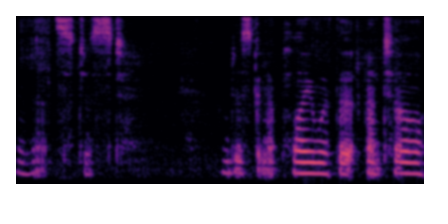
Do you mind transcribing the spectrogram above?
And that's just, I'm just going to play with it until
